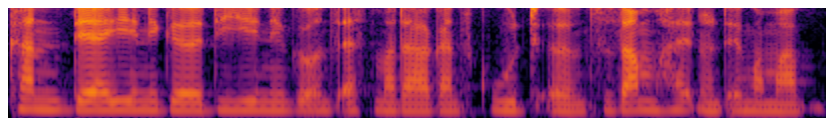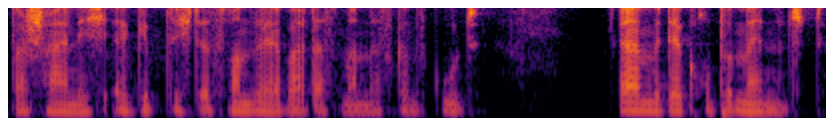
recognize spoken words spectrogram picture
kann derjenige, diejenige uns erstmal da ganz gut äh, zusammenhalten und irgendwann mal wahrscheinlich ergibt sich das von selber, dass man das ganz gut äh, mit der Gruppe managt.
